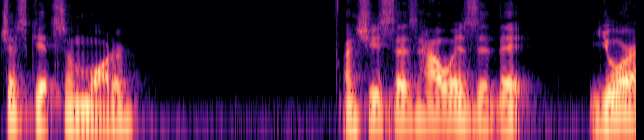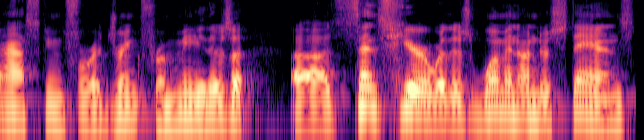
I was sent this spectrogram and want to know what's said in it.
just get some water. And she says, How is it that you're asking for a drink from me? There's a a sense here where this woman understands,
